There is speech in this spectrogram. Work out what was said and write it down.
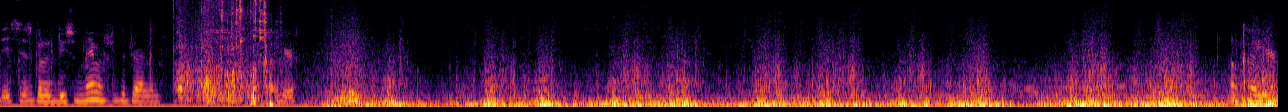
This is gonna do some damage to the dragon. Right here. Okay, here.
